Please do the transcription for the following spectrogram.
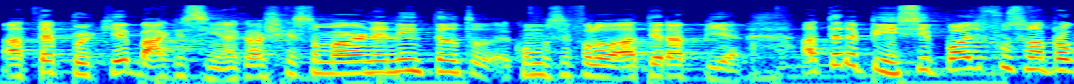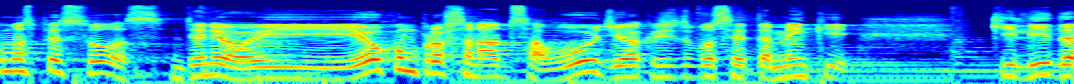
Até porque, Bach, assim, eu acho que a questão maior não é nem tanto, como você falou, a terapia. A terapia em si pode funcionar para algumas pessoas, entendeu? E eu, como profissional de saúde, eu acredito você também que, que lida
